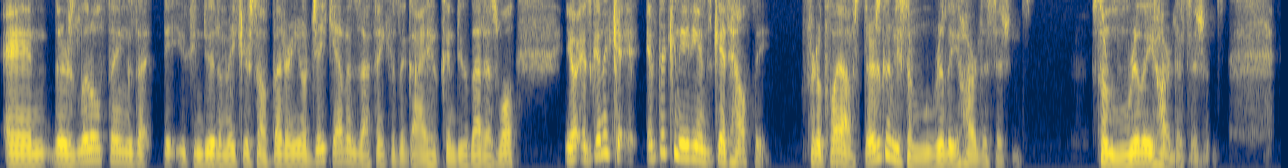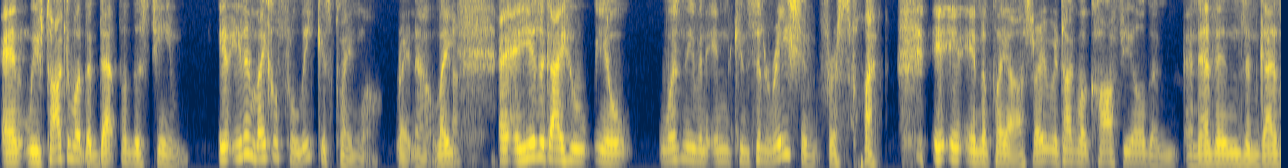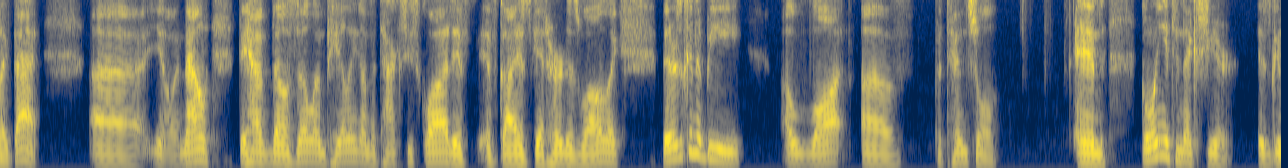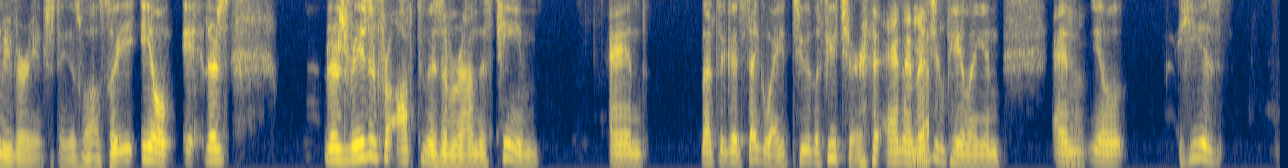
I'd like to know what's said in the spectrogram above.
and there's little things that, that you can do to make yourself better. You know, Jake Evans, I think, is a guy who can do that as well. You know, it's gonna if the Canadiens get healthy for the playoffs, there's gonna be some really hard decisions, some really hard decisions, and we've talked about the depth of this team. Even Michael Frolik is playing well right now. Like, and he's a guy who you know wasn't even in consideration for a spot in, in, the playoffs, right? We're talking about Caufield and, and Evans and guys like that. Uh, you know, and now they have Belzile and Poehling on the taxi squad if if guys get hurt as well. Like there's going to be a lot of potential, and going into next year is going to be very interesting as well. So you know, it, there's there's reason for optimism around this team, and that's a good segue to the future. and I yep. mentioned Poehling, and and yeah. you know, he is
